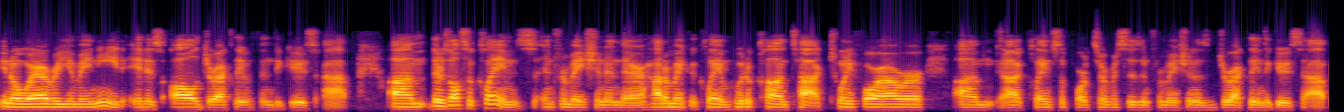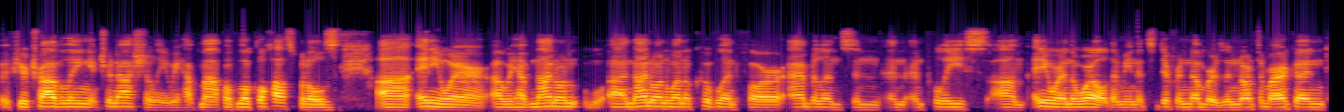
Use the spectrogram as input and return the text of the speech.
you know wherever you may need. It is all directly within the Goose app. Um, there's also claims information in there, how to make a claim, who to contact, 24-hour um, uh, claim support services information is directly in the Goose app. If you're traveling internationally, we have map of local hospitals uh, anywhere. Uh, we have 911 uh, equivalent for ambulance and, and, and police um, anywhere in the world. I mean, it's different numbers. In North America and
